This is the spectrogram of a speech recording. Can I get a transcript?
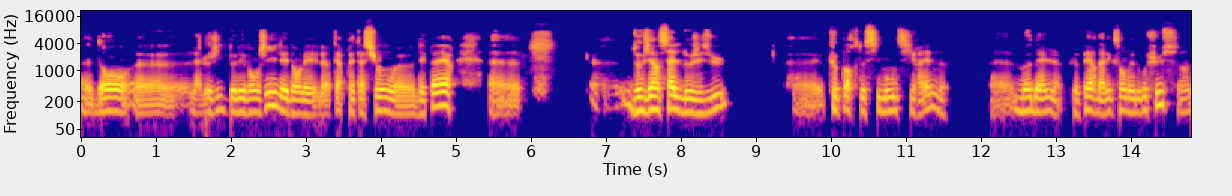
euh, dans euh, la logique de l'évangile et dans l'interprétation des pères, devient celle de Jésus que porte Simon de Cyrène euh, modèle, le père d'Alexandre et Drufus, hein,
